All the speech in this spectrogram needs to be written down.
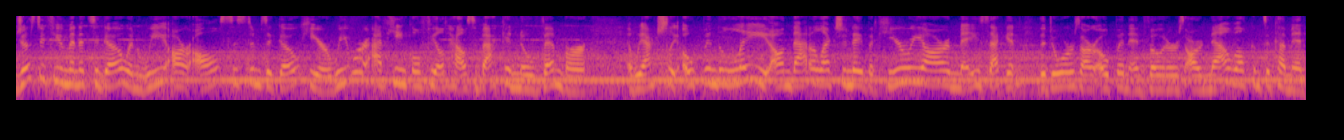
just a few minutes ago, and we are all systems a go here. We were at Hinkle Fieldhouse back in November and we actually opened late on that election day, but here we are, May 2nd. The doors are open and voters are now welcome to come in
